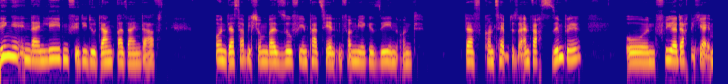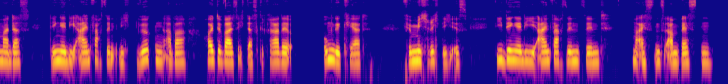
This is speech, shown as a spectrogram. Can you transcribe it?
Dinge in dein Leben, für die du dankbar sein darfst. Und das habe ich schon bei so vielen Patienten von mir gesehen. Und das Konzept ist einfach simpel. Und früher dachte ich ja immer, dass Dinge, die einfach sind, nicht wirken. Aber heute weiß ich, dass gerade umgekehrt für mich richtig ist. Die Dinge, die einfach sind, sind meistens am besten.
